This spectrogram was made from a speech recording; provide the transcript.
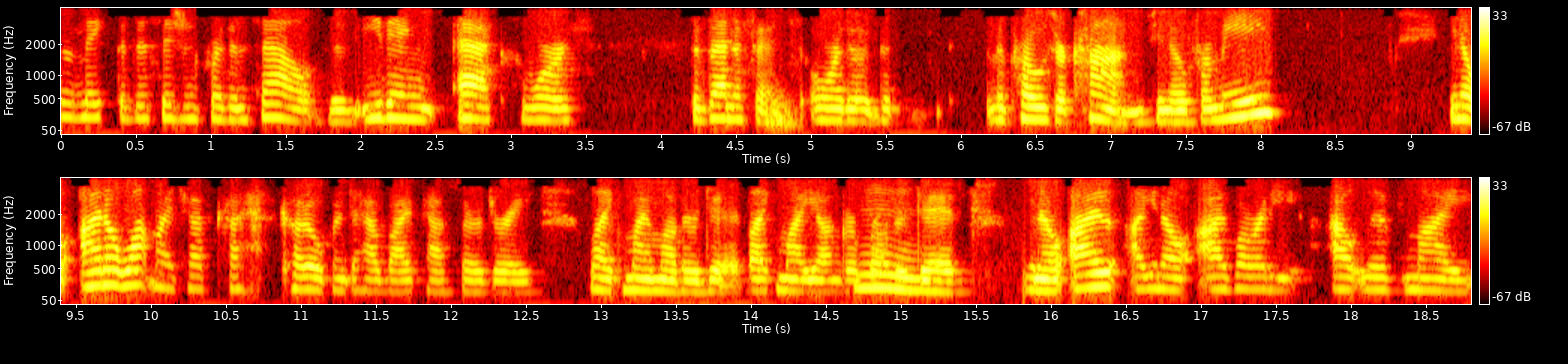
to make the decision for themselves. Is eating X worth the benefits or the the, the pros or cons? You know, for me, you know, I don't want my chest cut, cut open to have bypass surgery like my mother did, like my younger brother Mm. did. You know, I, I, you know, I've already outlived my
